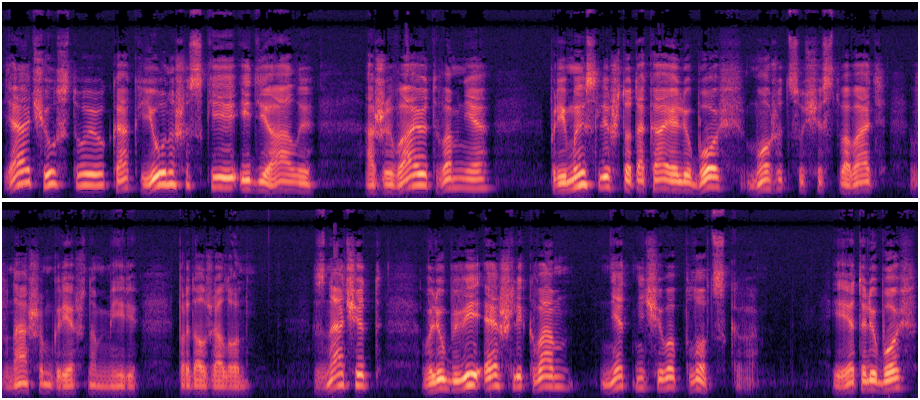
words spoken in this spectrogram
Я чувствую, как юношеские идеалы оживают во мне при мысли, что такая любовь может существовать в нашем грешном мире, — продолжал он. Значит, в любви Эшли к вам нет ничего плотского. И эта любовь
